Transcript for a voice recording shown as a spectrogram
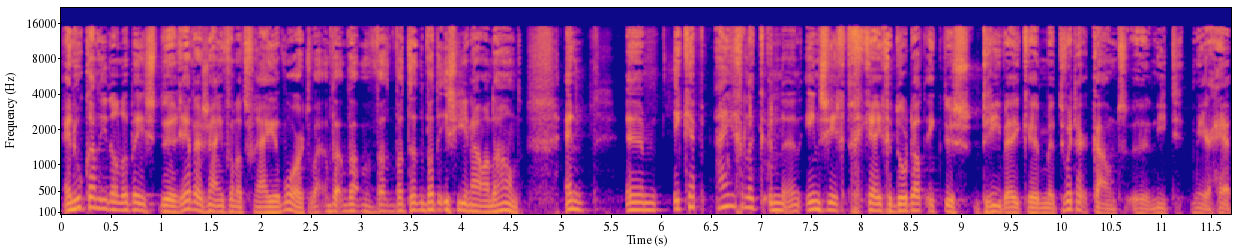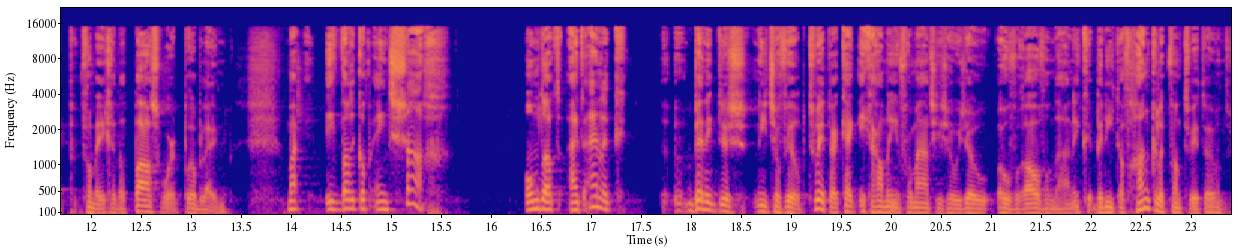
En hoe kan hij dan opeens de redder zijn van het vrije woord? Wat, wat, wat, is hier nou aan de hand? En um, ik heb eigenlijk een, een, inzicht gekregen doordat ik dus drie weken mijn Twitter-account uh, niet meer heb vanwege dat paswoordprobleem. Maar ik, wat ik opeens zag, omdat uiteindelijk ben ik dus niet zoveel op Twitter. Kijk, ik haal mijn informatie sowieso overal vandaan. Ik ben niet afhankelijk van Twitter, want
